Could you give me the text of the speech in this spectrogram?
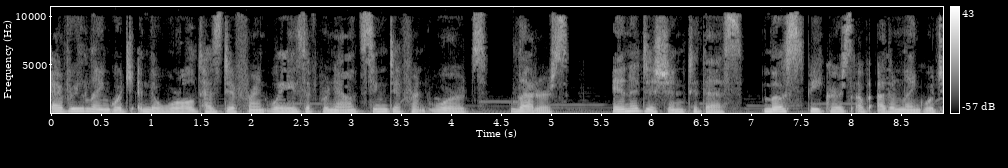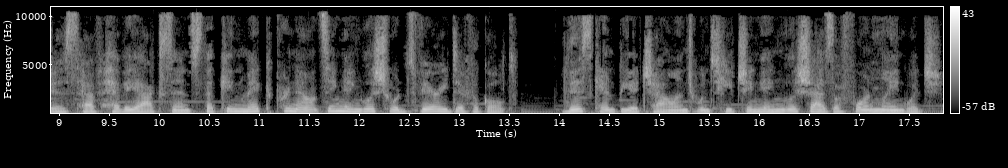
Every language in the world has different ways of pronouncing different words, letters. In addition to this, most speakers of other languages have heavy accents that can make pronouncing English words very difficult. This can be a challenge when teaching English as a foreign language.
